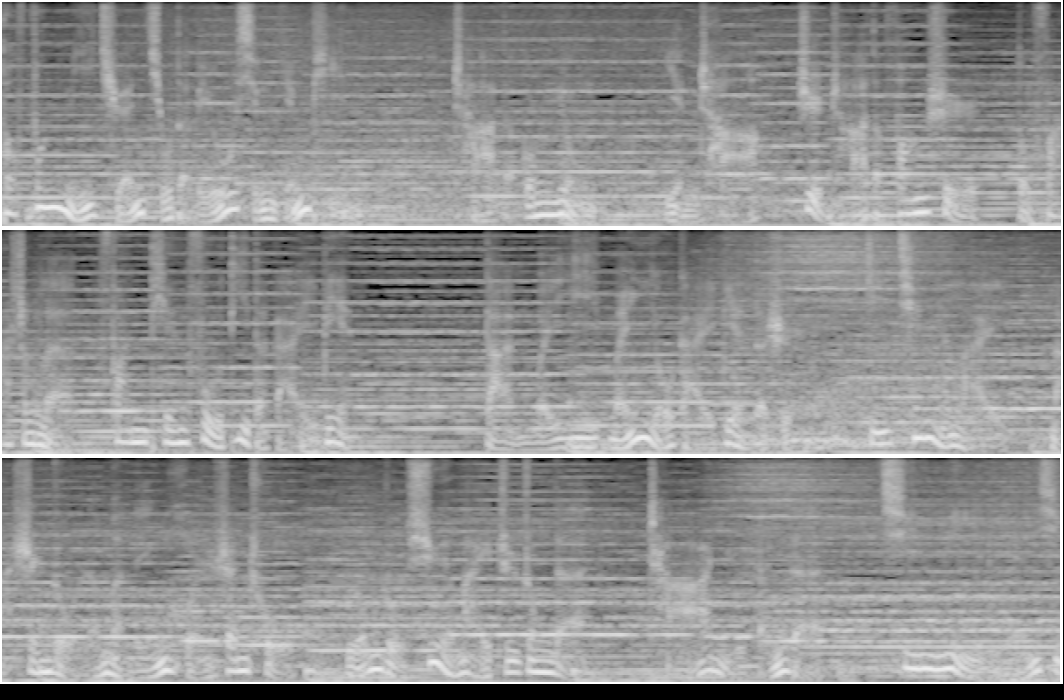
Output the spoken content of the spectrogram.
到风靡全球的流行饮品，茶的功用、饮茶、制茶的方式都发生了翻天覆地的改变。但唯一没有改变的是，几千年来那深入人们灵魂深处、融入血脉之中的。茶与人的亲密联系。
